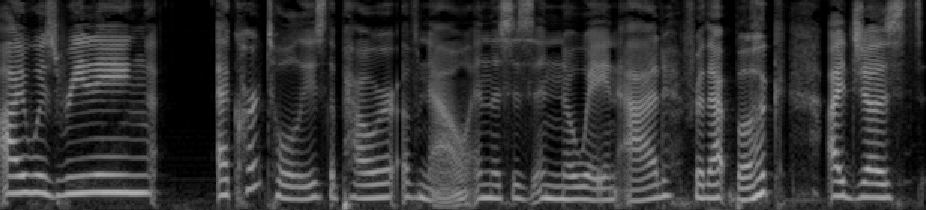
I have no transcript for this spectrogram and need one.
I was reading Eckhart Tolle's The Power of Now, and this is in no way an ad for that book. I just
